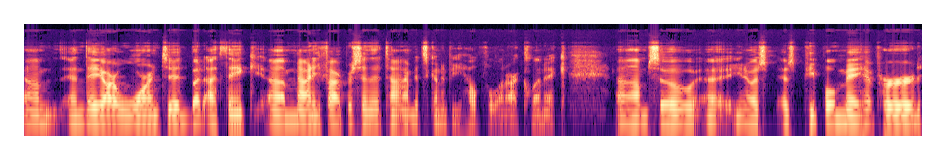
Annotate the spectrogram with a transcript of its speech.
um, and they are warranted. But I think um, 95% of the time it's going to be helpful in our clinic. Um, so uh, you know, as, as people may have heard,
